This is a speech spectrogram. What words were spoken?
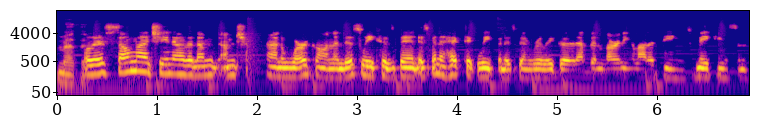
Method. Well, there's so much, you know, that I'm I'm trying to work on, and this week has been it's been a hectic week, but it's been really good. I've been learning a lot of things, making some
